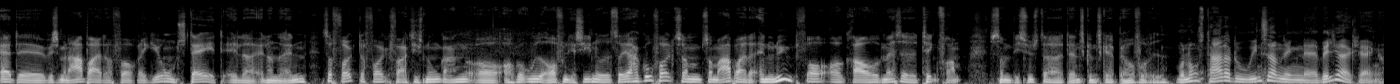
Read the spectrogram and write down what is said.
at øh, hvis man arbejder for region, stat eller, eller noget andet, så frygter folk faktisk nogle gange at, at gå ud og offentligt og sige noget. Så jeg har gode folk, som, som arbejder anonymt for at grave en masse ting frem, som vi synes, der er danskerne skal have behov for at vide. Hvornår starter du indsamlingen af vælgererklæringer?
